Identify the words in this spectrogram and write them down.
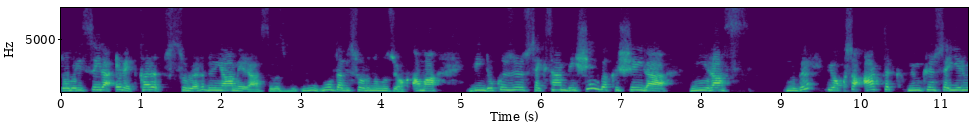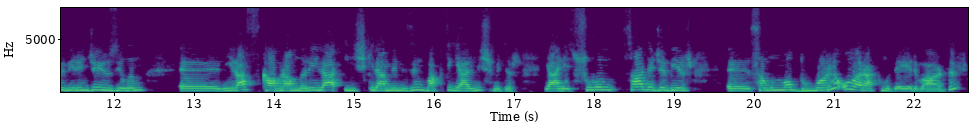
Dolayısıyla evet kara surları dünya mirasımız. Burada bir sorunumuz yok ama 1985'in bakışıyla miras mıdır? Yoksa artık mümkünse 21. yüzyılın e, miras kavramlarıyla ilişkilenmemizin vakti gelmiş midir? Yani surun sadece bir e, savunma duvarı olarak mı değeri vardır?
